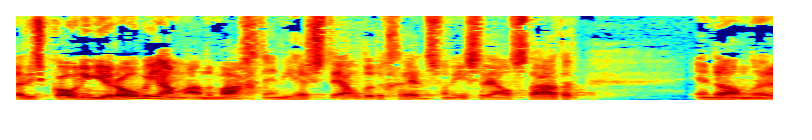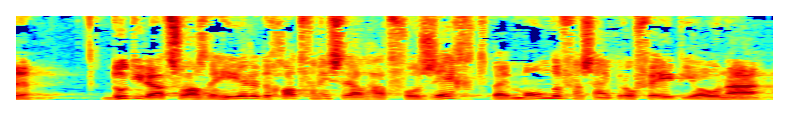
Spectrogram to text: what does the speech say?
Daar is koning Jerobeam aan de macht en die herstelde de grens van Israël, staat er. En dan uh, doet hij dat zoals de Heere, de God van Israël, had voorzegd bij monden van zijn profeet Jona,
